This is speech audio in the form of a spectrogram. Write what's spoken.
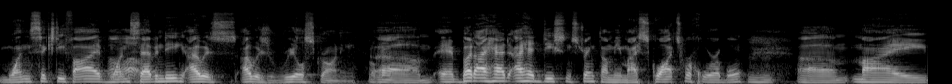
165 oh, 170 wow. i was i was real scrawny. Okay. um, and but i had i had decent strength on me. My squats were horrible. Mm-hmm. um, my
